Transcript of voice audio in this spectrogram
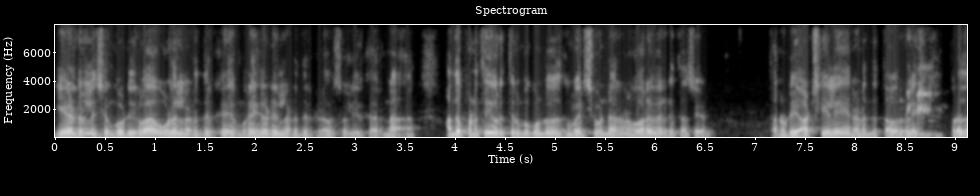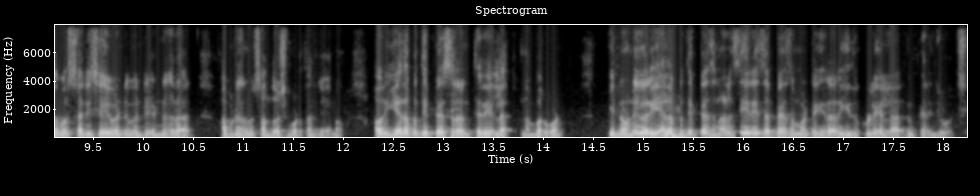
ஏழரை லட்சம் கோடி ரூபா ஊழல் நடந்திருக்கு முறைகேடுகள் நடந்திருக்குன்னு அவர் சொல்லியிருக்காருன்னா அந்த பணத்தை இவர் திரும்ப கொண்டு வரதுக்கு முயற்சி பண்ணாரு நம்ம வரவேற்கத்தான் செய்யணும். தன்னுடைய ஆட்சியிலேயே நடந்த தவறுகளை பிரதமர் சரி செய்ய வேண்டும் என்று எண்ணுகிறார் அப்படின்னு நம்ம சந்தோஷப்படத்தான் செய்யணும். அவர் எதை பத்தி பேசுறாருன்னு தெரியல நம்பர் ஒன் இன்னொன்னு இவர் எதை பத்தி பேசினாலும் சீரியஸா பேச மாட்டேங்கிறாரு. இதுக்குள்ளே எல்லாருக்கும் தெரிஞ்சு போச்சு.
